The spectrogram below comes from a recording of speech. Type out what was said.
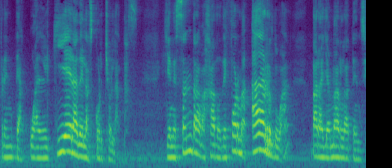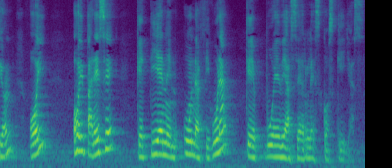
frente a cualquiera de las corcholatas. Quienes han trabajado de forma ardua para llamar la atención, hoy, hoy parece que tienen una figura que puede hacerles cosquillas.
